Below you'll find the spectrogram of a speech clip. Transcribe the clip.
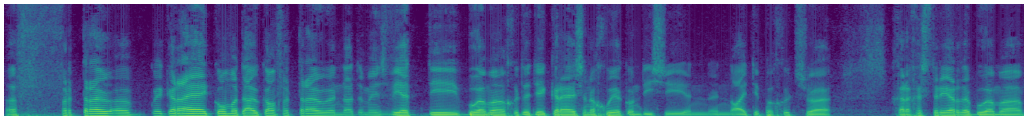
'n vertrou 'n kwekery uitkom wat ou kan vertrou en dat 'n mens weet die bome en goed wat jy kry is in 'n goeie kondisie en en daai tipe goed. So geregistreerde bome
